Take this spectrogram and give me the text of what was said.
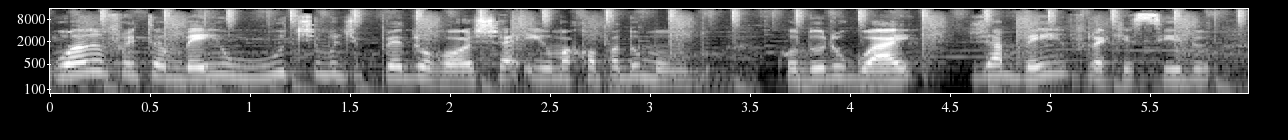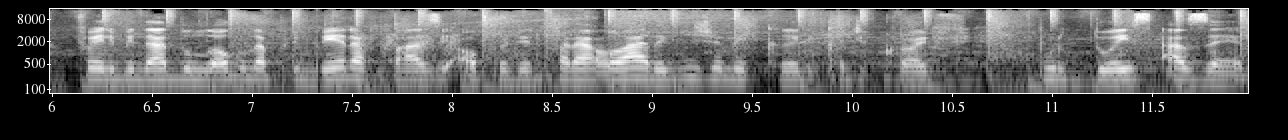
O ano foi também o último de Pedro Rocha em uma Copa do Mundo, quando o Uruguai, já bem enfraquecido, foi eliminado logo na primeira fase ao perder para a Laranja Mecânica de Cruyff por 2 a 0.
